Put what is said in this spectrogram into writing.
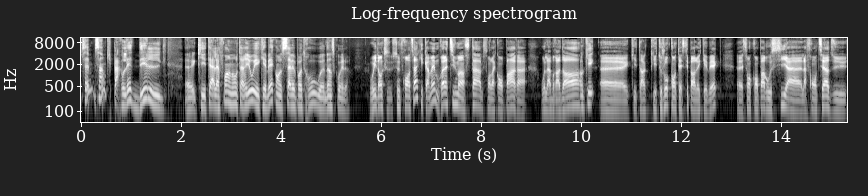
Ça me semble qu'il parlait d'îles euh, qui étaient à la fois en Ontario et Québec. On ne savait pas trop euh, dans ce coin-là. Oui, donc c'est une frontière qui est quand même relativement stable si on la compare au Labrador, euh, qui, est toujours contestée par le Québec. Euh, si on compare aussi à la frontière du,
